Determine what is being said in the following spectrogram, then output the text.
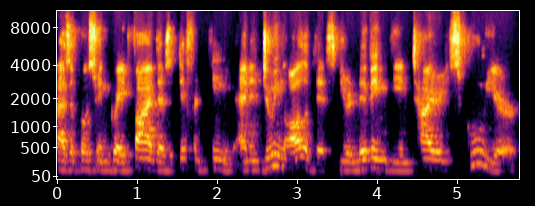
as opposed to in grade five there's a different theme. And in doing all of this you're living the entire school year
